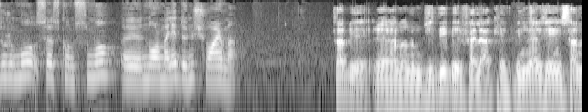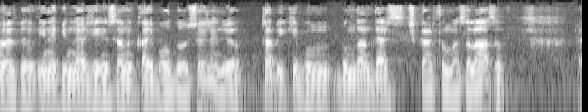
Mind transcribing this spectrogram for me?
durumu söz konusu mu? E, Normale dönüş var mı? Tabii Reyhan Hanım ciddi bir felaket. Binlerce insan öldü. Yine binlerce insanın kaybolduğu söyleniyor. Tabii ki bun, bundan ders çıkartılması lazım. Ee,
